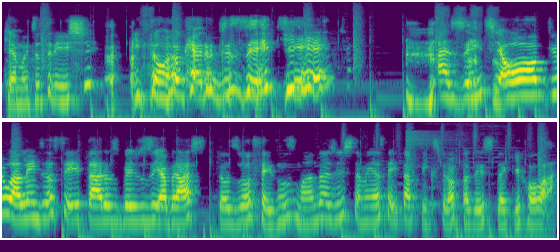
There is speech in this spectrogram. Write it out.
Que é muito triste. Então eu quero dizer que a gente, óbvio, além de aceitar os beijos e abraços que todos vocês nos mandam, a gente também aceita Pix para fazer isso daqui rolar.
